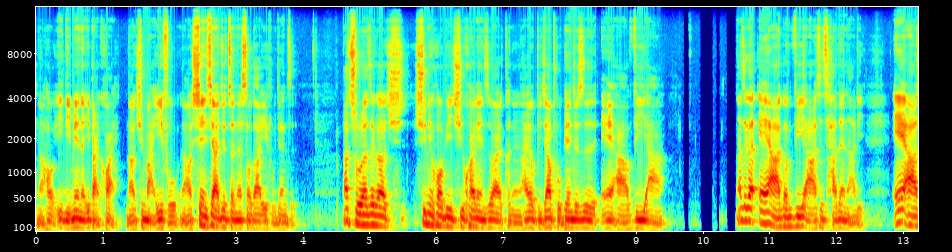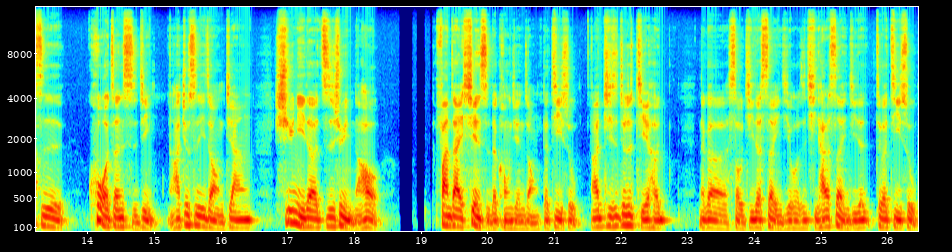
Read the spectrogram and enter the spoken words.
然后一里面的一百块，然后去买衣服，然后线下就真的收到衣服这样子。那除了这个虚虚拟货币区块链之外，可能还有比较普遍就是 AR、VR。那这个 AR 跟 VR 是差在哪里？AR 是扩增实境，然后就是一种将虚拟的资讯，然后放在现实的空间中的技术啊，其实就是结合那个手机的摄影机或者是其他的摄影机的这个技术。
